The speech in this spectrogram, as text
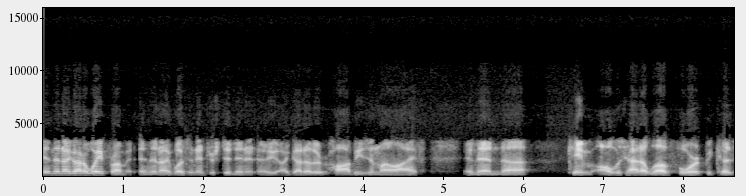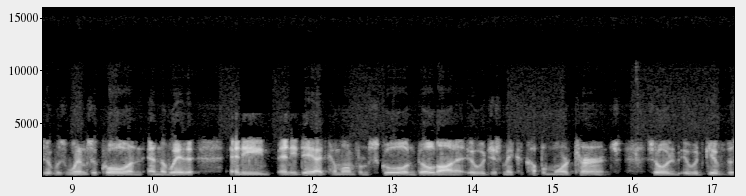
and then I got away from it, and then I wasn't interested in it. I, I got other hobbies in my life, and then uh, came always had a love for it because it was whimsical and and the way that any any day I'd come home from school and build on it, it would just make a couple more turns. So it, it would give the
